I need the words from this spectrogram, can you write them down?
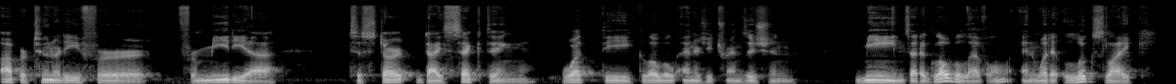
opportunity for for media to start dissecting what the global energy transition means at a global level and what it looks like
